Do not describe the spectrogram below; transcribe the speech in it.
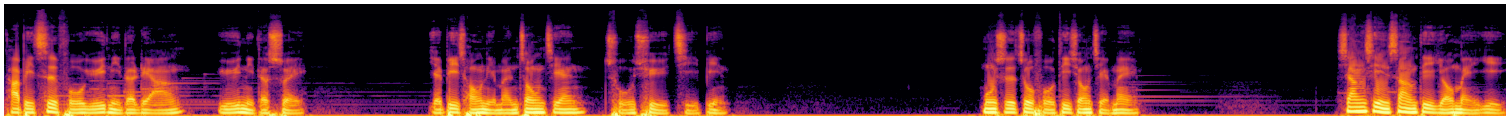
他必赐福于你的粮与你的水，也必从你们中间除去疾病。牧师祝福弟兄姐妹，相信上帝有美意，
